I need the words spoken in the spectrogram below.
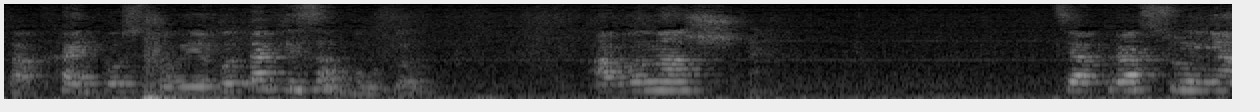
Так, хай постоє, бо так і забуду. А вона ж ця красуня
